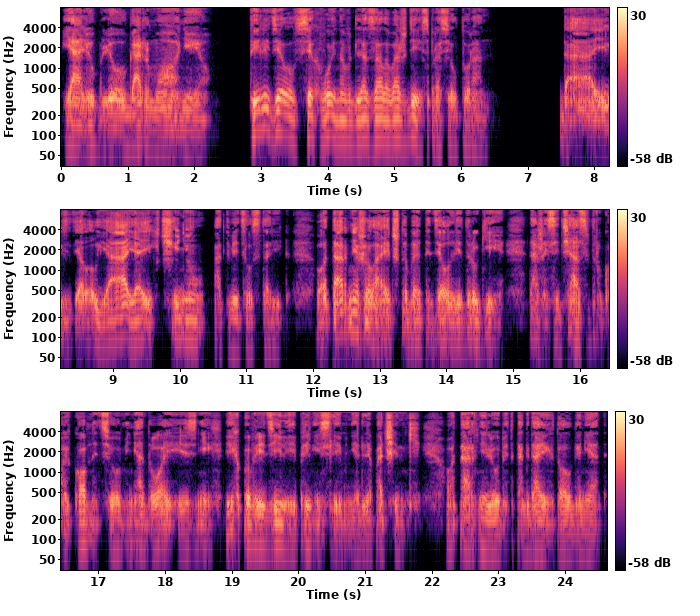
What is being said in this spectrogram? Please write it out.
Я люблю гармонию. «Ты ли делал всех воинов для зала вождей?» — спросил Туран. «Да, их сделал я, я их чиню», — ответил старик. «Отар не желает, чтобы это делали другие. Даже сейчас в другой комнате у меня двое из них. Их повредили и принесли мне для починки. Отар не любит, когда их долго нет.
